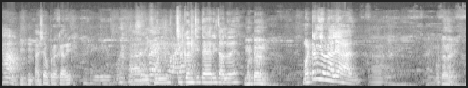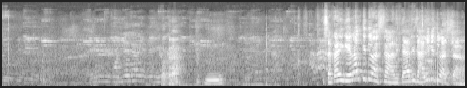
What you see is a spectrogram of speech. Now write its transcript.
हा. अशा प्रकारे. आणि फुल चिकनची तयारी चालू आहे. मटन. मटण घेऊन आले आज. मटन आहे. बकरा. सकाळी गेलात किती वाजता? आणि तयारी झाली किती वाजता?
